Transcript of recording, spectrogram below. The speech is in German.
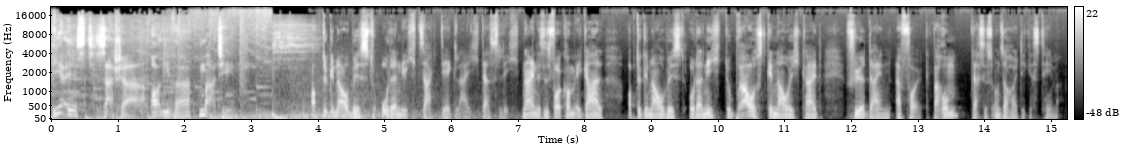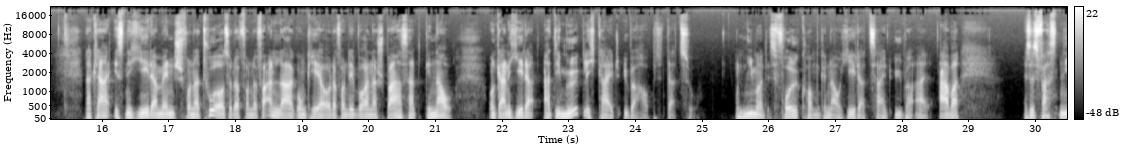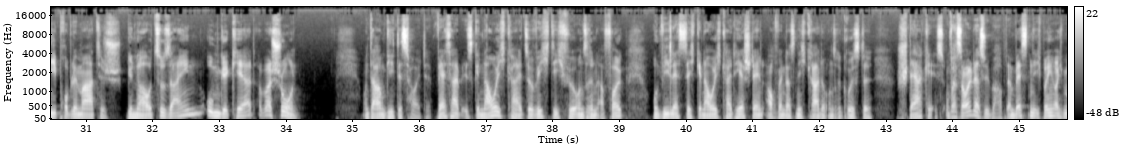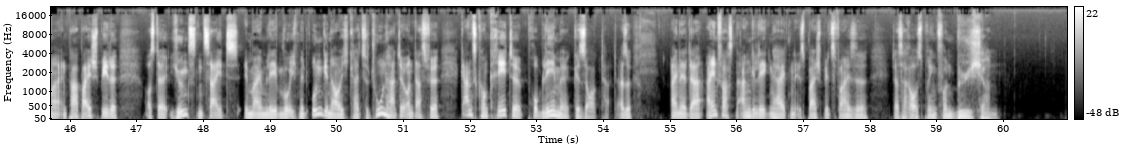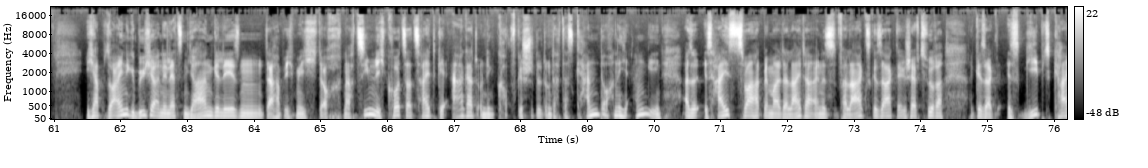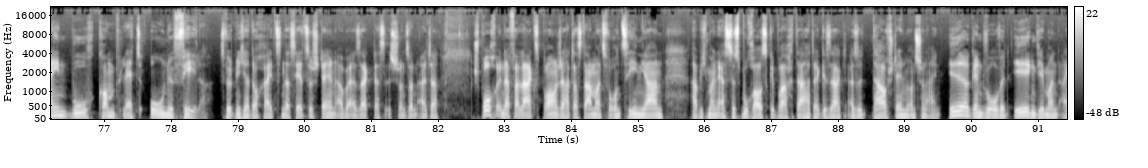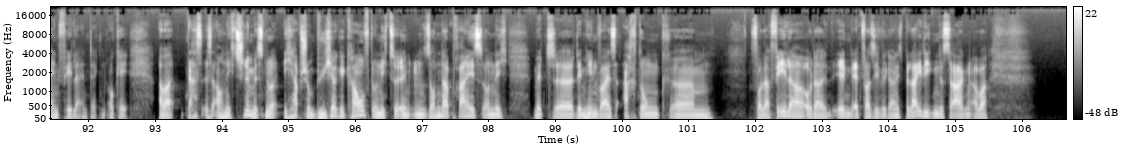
Hier ist Sascha Oliver Martin. Ob du genau bist oder nicht, sagt dir gleich das Licht. Nein, es ist vollkommen egal, ob du genau bist oder nicht. Du brauchst Genauigkeit für deinen Erfolg. Warum? Das ist unser heutiges Thema. Na klar, ist nicht jeder Mensch von Natur aus oder von der Veranlagung her oder von dem, woran er Spaß hat, genau. Und gar nicht jeder hat die Möglichkeit überhaupt dazu. Und niemand ist vollkommen genau jederzeit überall. Aber es ist fast nie problematisch, genau zu sein, umgekehrt aber schon. Und darum geht es heute. Weshalb ist Genauigkeit so wichtig für unseren Erfolg und wie lässt sich Genauigkeit herstellen, auch wenn das nicht gerade unsere größte Stärke ist? Und was soll das überhaupt? Am besten, ich bringe euch mal ein paar Beispiele aus der jüngsten Zeit in meinem Leben, wo ich mit Ungenauigkeit zu tun hatte und das für ganz konkrete Probleme gesorgt hat. Also eine der einfachsten Angelegenheiten ist beispielsweise das Herausbringen von Büchern. Ich habe so einige Bücher in den letzten Jahren gelesen, da habe ich mich doch nach ziemlich kurzer Zeit geärgert und den Kopf geschüttelt und dachte, das kann doch nicht angehen. Also es heißt zwar, hat mir mal der Leiter eines Verlags gesagt, der Geschäftsführer hat gesagt, es gibt kein Buch komplett ohne Fehler. Es würde mich ja doch reizen, das herzustellen, aber er sagt, das ist schon so ein alter Spruch in der Verlagsbranche hat das damals vor rund zehn Jahren, habe ich mein erstes Buch rausgebracht. Da hat er gesagt, also darauf stellen wir uns schon ein. Irgendwo wird irgendjemand einen Fehler entdecken. Okay, aber das ist auch nichts Schlimmes. Nur ich habe schon Bücher gekauft und nicht zu irgendeinem Sonderpreis und nicht mit äh, dem Hinweis, Achtung, ähm, voller Fehler oder irgendetwas, ich will gar nichts Beleidigendes sagen, aber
